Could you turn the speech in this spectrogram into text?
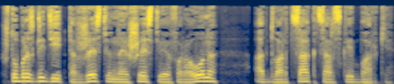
чтобы разглядеть торжественное шествие фараона от дворца к царской барке.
